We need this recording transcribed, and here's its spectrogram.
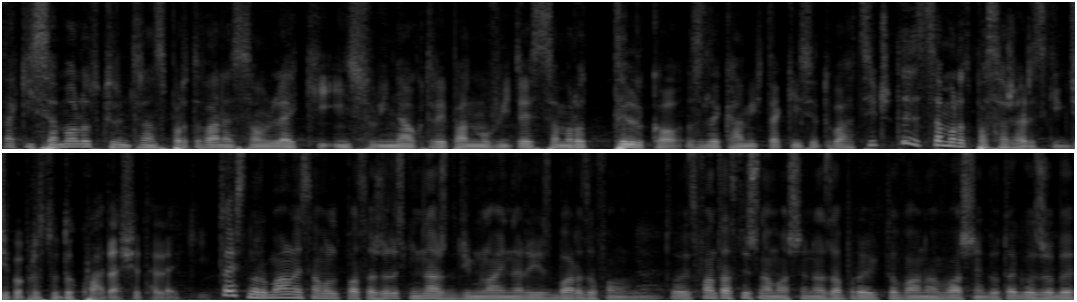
Taki samolot, w którym transportowane są leki, insulina, o której Pan mówi, to jest samolot tylko z lekami w takiej sytuacji, czy to jest samolot pasażerski, gdzie po prostu dokłada się te leki? To jest normalny samolot pasażerski. Nasz Dreamliner jest bardzo fan. To jest fantastyczna maszyna zaprojektowana właśnie do tego, żeby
